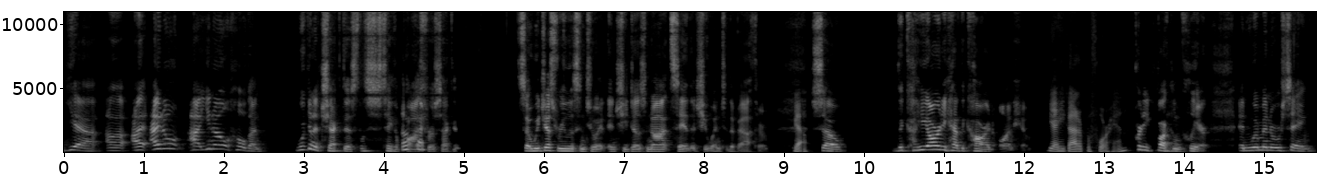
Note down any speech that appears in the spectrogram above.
yeah uh, i i don't I, you know hold on we're going to check this let's just take a pause Okay. for a second so we just re-listened to it and she does not say that she went to the bathroom Yeah. so the he already had the card on him Yeah, he got it beforehand. pretty fucking clear. And women were saying,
